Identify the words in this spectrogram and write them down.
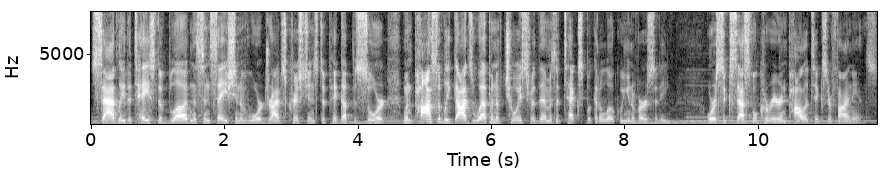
Sadly, the taste of blood and the sensation of war drives Christians to pick up the sword when possibly God's weapon of choice for them is a textbook at a local university or a successful career in politics or finance.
